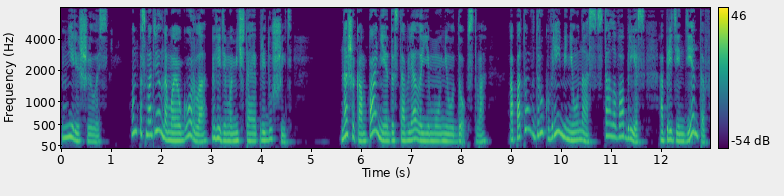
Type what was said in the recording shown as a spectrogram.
не решилась. Он посмотрел на мое горло, видимо, мечтая придушить, Наша компания доставляла ему неудобства. А потом вдруг времени у нас стало в обрез, а претендентов,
